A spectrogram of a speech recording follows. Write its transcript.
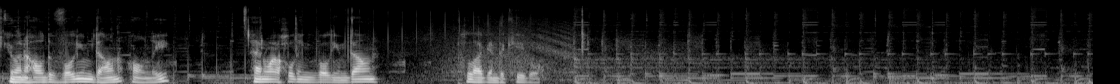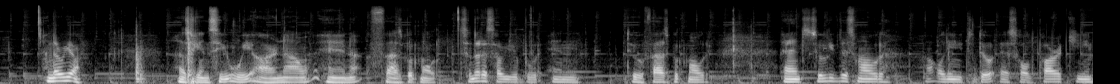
you want to hold the volume down only. And while holding volume down, plug in the cable. And there we go. As you can see, we are now in fastboot mode. So that is how you boot into fastboot mode. And to leave this mode, all you need to do is hold power key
